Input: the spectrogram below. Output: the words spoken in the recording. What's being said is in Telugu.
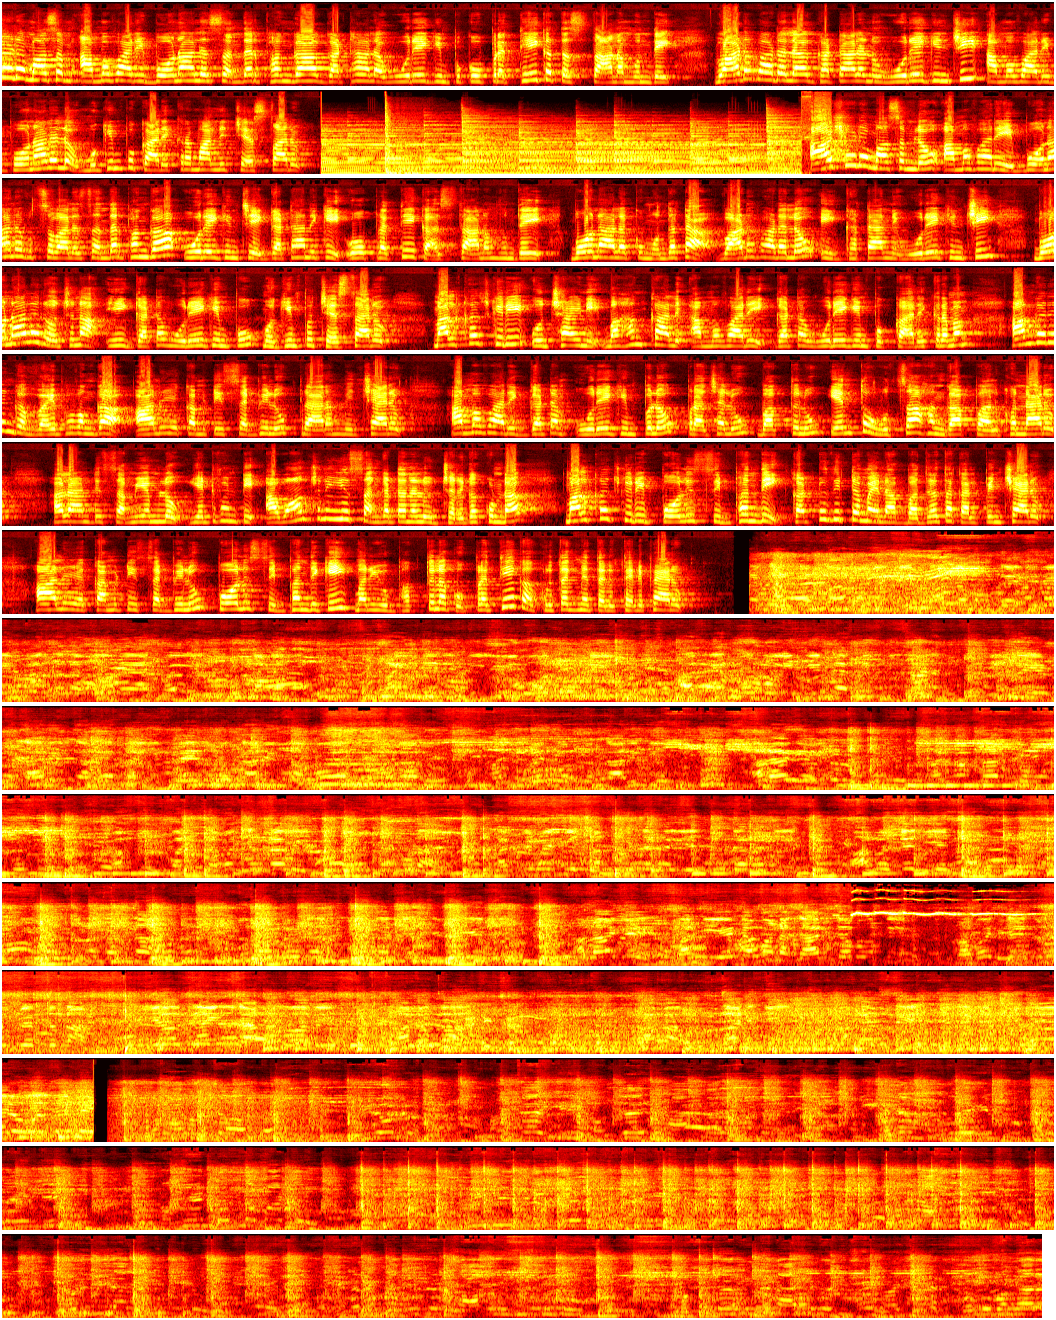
ఆషాఢ మాసం అమ్మవారి బోనాల సందర్భంగా ఘటాల ఊరేగింపుకు ప్రత్యేకత స్థానం ఉంది వాడవాడల ఘటాలను ఊరేగించి అమ్మవారి బోనాలలో ముగింపు కార్యక్రమాన్ని చేస్తారు. మాసంలో అమ్మవారి బోనాల ఉత్సవాల సందర్భంగా ఊరేగించే ఘటానికి ఓ ప్రత్యేక స్థానం ఉంది. బోనాలకు ముందట వాడవాడలో ఈ ఘటాన్ని ఊరేగించి బోనాల రోజున ఈ ఘట ఊరేగింపు ముగింపు చేస్తారు. మల్కాజ్గిరి ఉజ్జాయిని మహంకాళి అమ్మవారి ఘట ఊరేగింపు కార్యక్రమం అంగరంగ వైభవంగా ఆలయ కమిటీ సభ్యులు ప్రారంభించారు. అమ్మవారి ఘటం ఊరేగింపులో ప్రజలు భక్తులు ఎంతో ఉత్సాహంగా పాల్గొన్నారు. అలాంటి సమయంలో ఎటువంటి అవాంఛనీయ సంఘటనలు జరగకుండా మల్కాజ్గిరి పోలీస్ సిబ్బంది కట్టుదిట్టమైన భద్రత కల్పించారు. ఆలయ కమిటీ సభ్యులు పోలీస్ సిబ్బందికి మరియు భక్తులకు ప్రత్యేక కృతజ్ఞతలు తెలిపారు. కార్యక్రమాన్ని ప్రపంచానికి చూపిస్తున్న ఇండియా నైన్ ఛానల్ వారి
